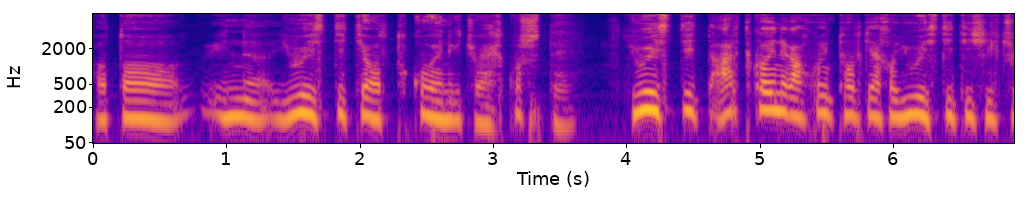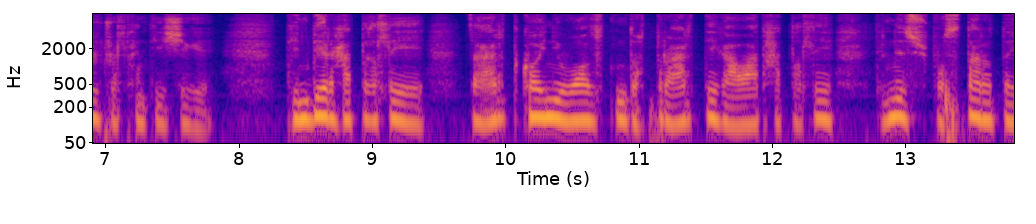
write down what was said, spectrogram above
одоо энэ USDT олдохгүй байх гэж байхгүй шүү дээ. USD ardcoin-ыг авахын тулд яг USDT шилжүүлж болох юм тийшээгээ. Тэн дээр хадгалъя. За ardcoin-ы wallet-ын дотор ardыг аваад хадгалъя. Тэрнээс бусдаар одоо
